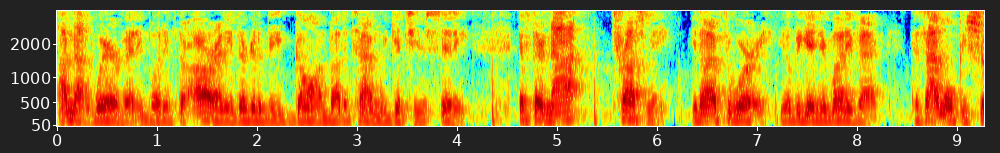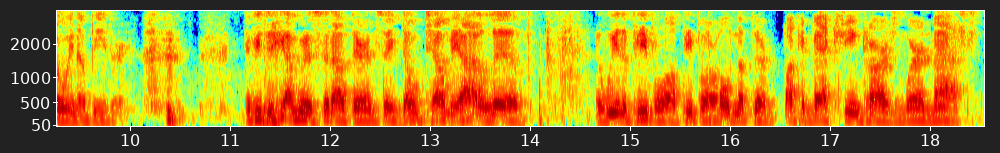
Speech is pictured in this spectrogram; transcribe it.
i'm not aware of any but if there are any they're going to be gone by the time we get to your city if they're not trust me you don't have to worry you'll be getting your money back because i won't be showing up either if you think i'm going to sit out there and sing don't tell me how to live and we the people while people are holding up their fucking vaccine cards and wearing masks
